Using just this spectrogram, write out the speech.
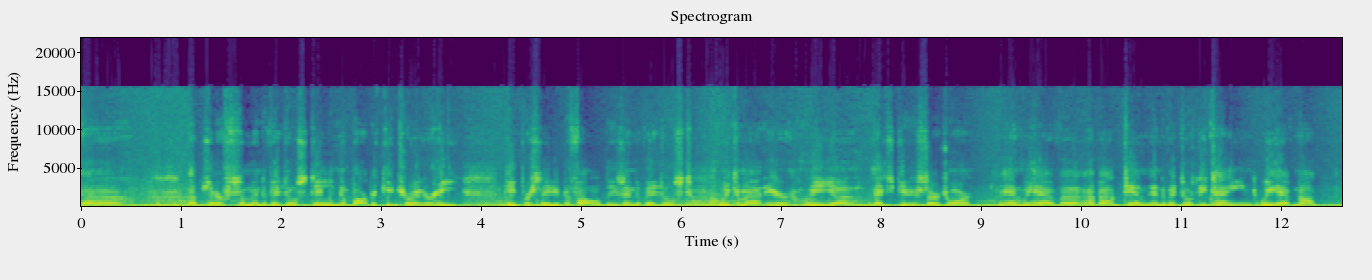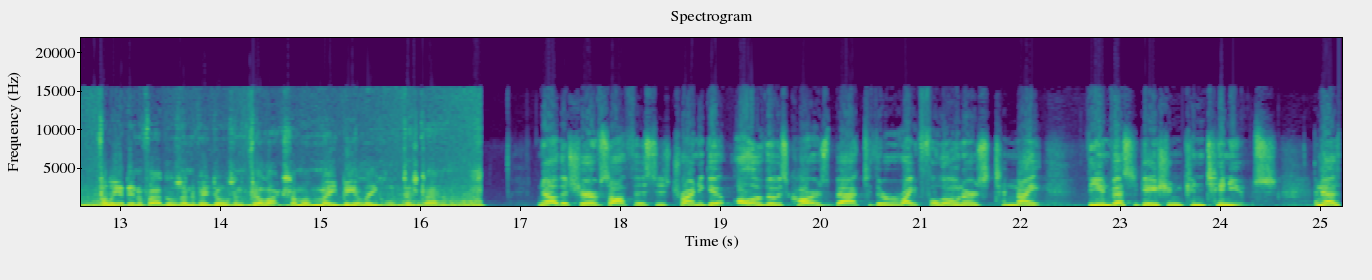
uh, observed some individuals stealing a barbecue trailer. He he proceeded to follow these individuals. We come out here, we uh, executed a search warrant, and we have uh, about 10 individuals detained. We have not fully identified those individuals and feel like some of them may be illegal at this time. Now, the sheriff's office is trying to get all of those cars back to their rightful owners tonight. The investigation continues. And as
